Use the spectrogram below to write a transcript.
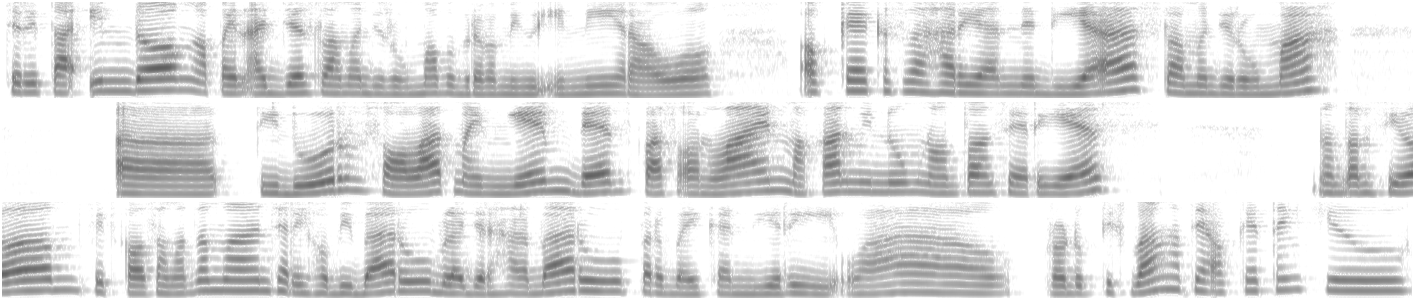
ceritain dong ngapain aja selama di rumah beberapa minggu ini, Raul. Oke, kesehariannya dia selama di rumah uh, tidur, sholat, main game, dance, kelas online, makan, minum, nonton series, nonton film, fit call sama teman, cari hobi baru, belajar hal baru, perbaikan diri. Wow, produktif banget ya. Oke, thank you.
